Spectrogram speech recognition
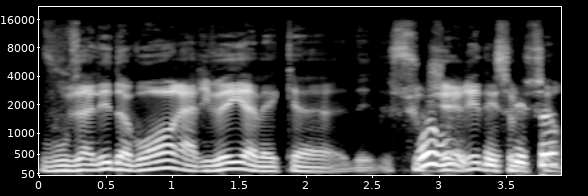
Vous allez devoir arriver avec, euh, suggérer des solutions.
